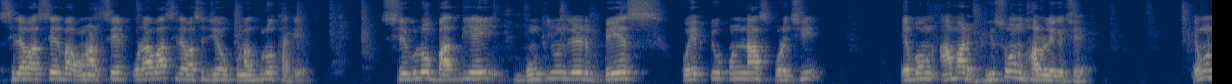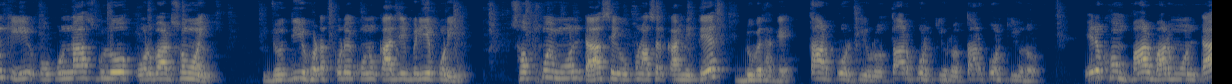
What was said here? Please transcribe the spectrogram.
সিলেবাসের বা অনার্সের পড়া বা সিলেবাসের যে উপন্যাসগুলো থাকে, সেগুলো বাদ দিয়েই বঙ্কিমচন্দ্রের বেশ কয়েকটি উপন্যাস পড়েছি এবং আমার ভীষণ ভালো লেগেছে। এমনকি উপন্যাসগুলো পড়বার সময় যদি হঠাৎ করে কোনো কাজে বেরিয়ে পড়ি, সবসময় মনটা সেই উপন্যাসের কাহিনীতে ডুবে থাকে। তারপর কি হলো? তারপর কি হলো? তারপর কি হলো? এরকম বারবার মনটা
